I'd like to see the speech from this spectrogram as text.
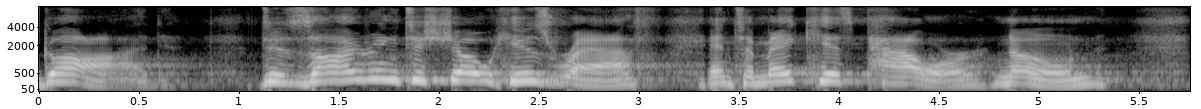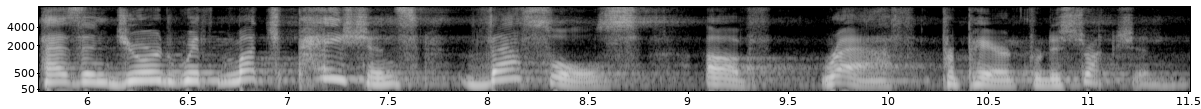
God, desiring to show his wrath and to make his power known, has endured with much patience vessels of wrath prepared for destruction?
